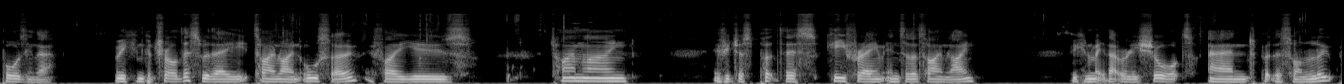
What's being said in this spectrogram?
pausing there. We can control this with a timeline also. If I use timeline, if you just put this keyframe into the timeline, we can make that really short and put this on loop.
